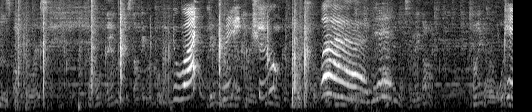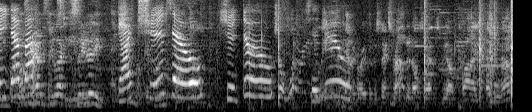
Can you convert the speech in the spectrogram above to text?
those barn doors. The whole family just thought they were cool. One, Very Three, two, one. thought. Find our award Okay, that you like the CD? That's SchumacherHomes.com. should So what are you doing in the category for this next round? It also happens to be our prize puzzle round.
